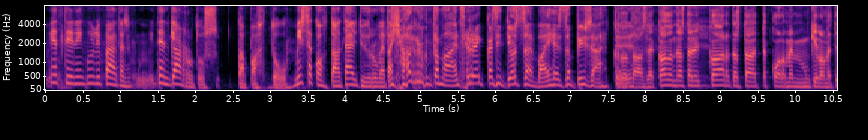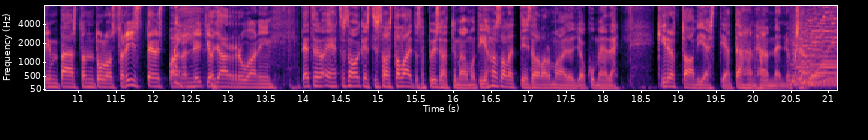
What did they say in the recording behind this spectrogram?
miettii niin kuin ylipäätänsä, miten jarrutus tapahtuu? Missä kohtaa täytyy ruveta jarruttamaan, että se rekka sitten jossain vaiheessa pysähtyy? Katsotaan se. Katon tästä nyt kartasta, että kolmen kilometrin päästä on tulossa risteys. Painan nyt jo jarrua, niin et, eihän sä oikeasti saa sitä laitosta pysähtymään, mutta ihan salettiin siellä varmaan jo joku meille kirjoittaa viestiä tähän hämmennykseen.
